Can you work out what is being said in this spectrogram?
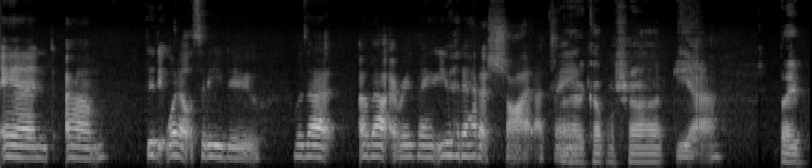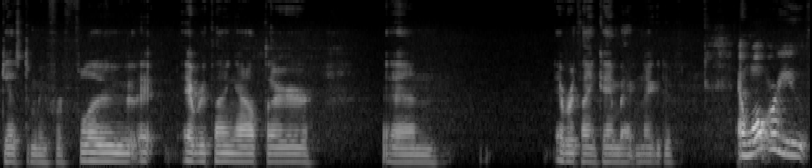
and um, did he, what else did he do? Was that about everything? You had had a shot, I think. I had a couple shots. Yeah. They tested me for flu, everything out there, and everything came back negative. And what were you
